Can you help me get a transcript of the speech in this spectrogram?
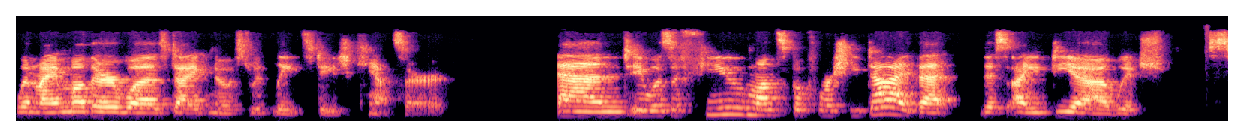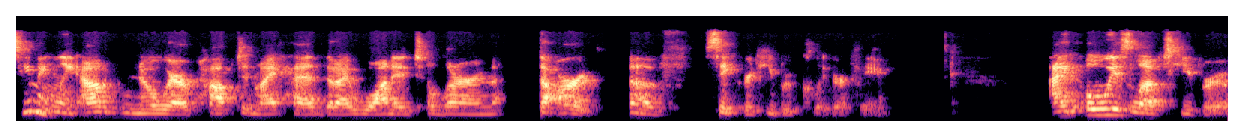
when my mother was diagnosed with late stage cancer. And it was a few months before she died that this idea, which seemingly out of nowhere popped in my head, that I wanted to learn the art of sacred Hebrew calligraphy. I'd always loved Hebrew.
